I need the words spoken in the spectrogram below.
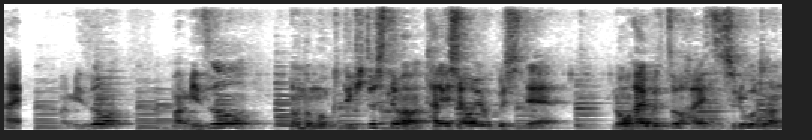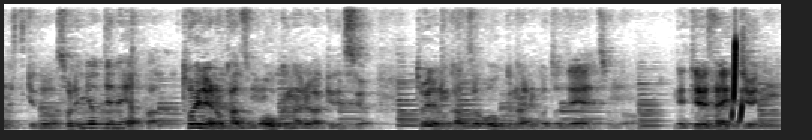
はい、まあ、水を、まあ、水を飲む目的としては代謝を良くして老廃物を排出することなんですけどそれによってねやっぱトイレの数も多くなるわけですよ。トイレの数が多くなることでその寝てる最中に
